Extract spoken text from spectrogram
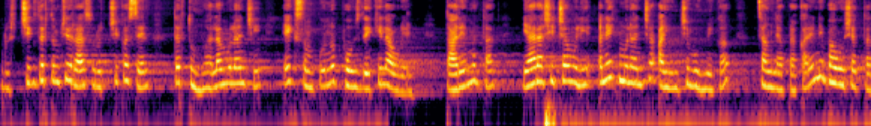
वृश्चिक जर तुमची रास वृश्चिक असेल तर तुम्हाला मुलांची एक संपूर्ण फौज देखील आवडेल. तारे म्हणतात या राशीच्या मुली अनेक मुलांच्या आईंची भूमिका चांगल्या प्रकारे निभावू शकतात.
